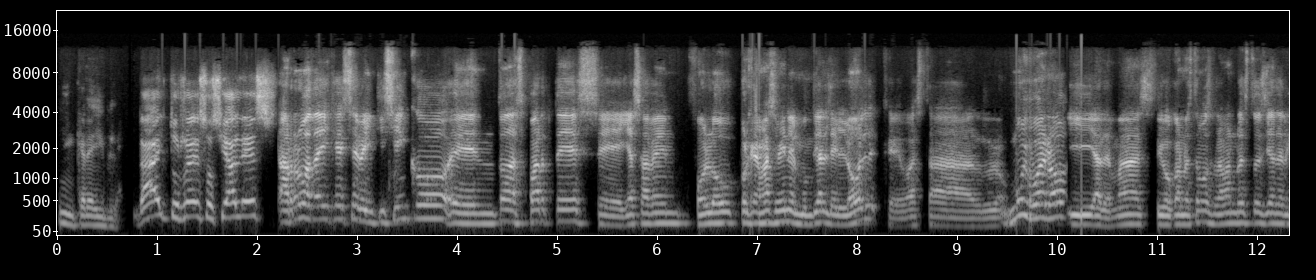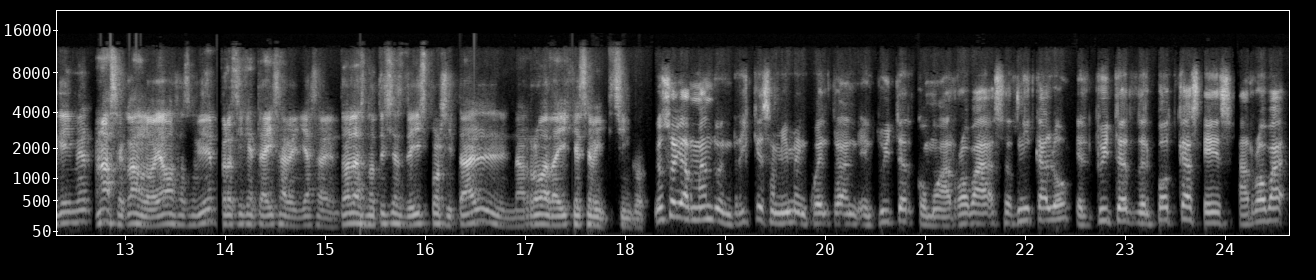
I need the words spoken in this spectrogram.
increíble. Dai, tus redes sociales. Arroba DaiGS25 en todas partes, eh, ya saben, follow, porque además se viene el Mundial de LOL, que va a estar muy bueno. Y además, digo, cuando estemos grabando esto es Día del Gamer, no sé cuándo lo vayamos a subir, pero sí, gente, ahí saben, ya saben, todas las noticias de esports y tal, en arroba DaiGS25. Yo soy Armando Enríquez, a mí me encuentran en Twitter como arroba cernícalo, el Twitter del podcast es arroba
